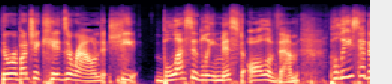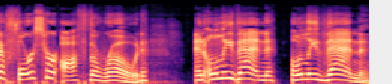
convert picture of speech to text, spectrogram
there were a bunch of kids around. She blessedly missed all of them. Police had to force her off the road. And only then, only then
